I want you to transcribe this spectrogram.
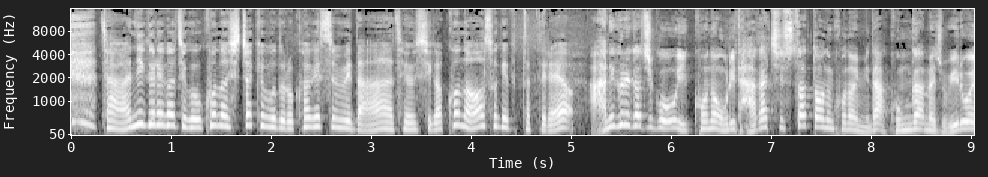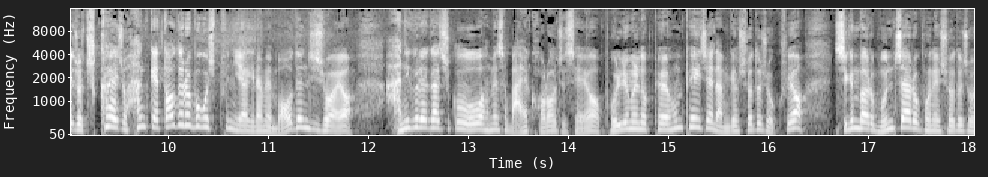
자, 아니 그래가지고 코너 시작해 보도록 하겠습니다. 재우 씨가 코너 소개 부탁드려요. 아니 그래가지고 이 코너 우리 다 같이 수다 떠는 코너입니다. 공감해줘, 위로해줘, 축하해줘, 함께 떠들어보고 싶은 이야기라면 뭐든지 좋아요. 아니 그래가지고 하면서 말 걸어주세요. 볼륨을 높여 홈페이지에 남겨주셔도 좋고요. 지금 바로 문자로 보내셔도 좋,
